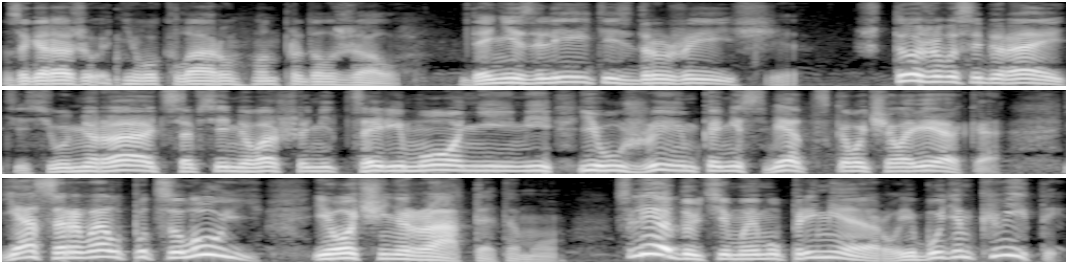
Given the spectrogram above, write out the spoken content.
Загораживая от него Клару, он продолжал. «Да не злитесь, дружище! Что же вы собираетесь, умирать со всеми вашими церемониями и ужимками светского человека? Я сорвал поцелуй и очень рад этому. Следуйте моему примеру, и будем квиты».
